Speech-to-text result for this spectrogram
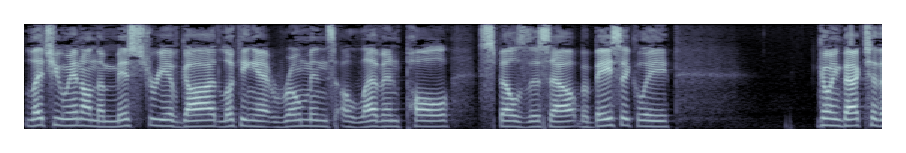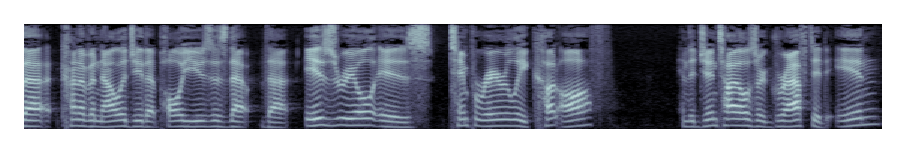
let you in on the mystery of God, looking at Romans 11, Paul spells this out. But basically, going back to that kind of analogy that Paul uses, that, that Israel is temporarily cut off and the Gentiles are grafted in.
